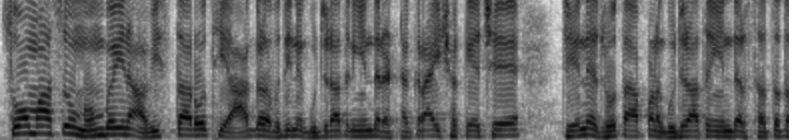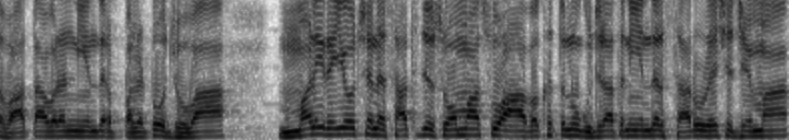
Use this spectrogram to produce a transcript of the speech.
ચોમાસું મુંબઈના વિસ્તારોથી આગળ વધીને ગુજરાતની અંદર ટકરાઈ શકે છે, જેને જોતા પણ ગુજરાતની અંદર સતત વાતાવરણની અંદર પલટો જોવા મળી રહ્યો છે અને સાથે જ ચોમાસું આ વખતનું ગુજરાતની અંદર સારું રહેશે, જેમાં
